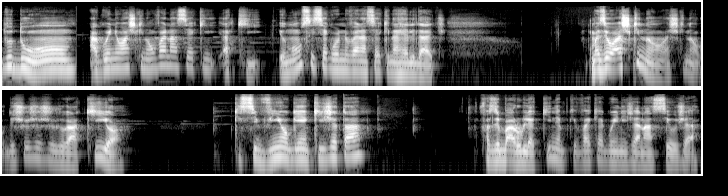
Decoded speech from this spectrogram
tudo on. A Gwen eu acho que não vai nascer aqui. aqui. Eu não sei se a Gwen vai nascer aqui na realidade. Mas eu acho que não, acho que não. Deixa eu já jogar aqui, ó. Porque se vir alguém aqui já tá... Fazer barulho aqui, né? Porque vai que a Gwen já nasceu já.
